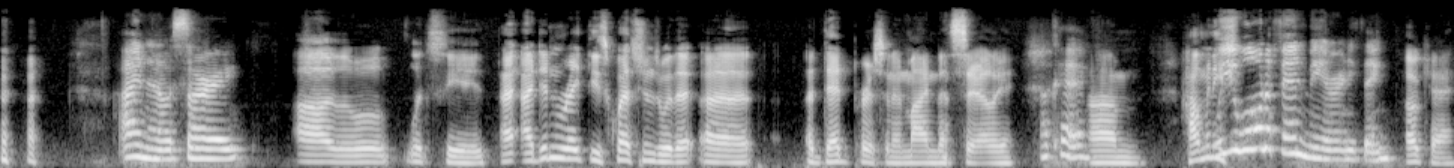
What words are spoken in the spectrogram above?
I know. Sorry. Uh, let's see. I, I didn't write these questions with a uh, a dead person in mind necessarily. Okay. Um, how many? well, you won't offend me or anything. okay.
